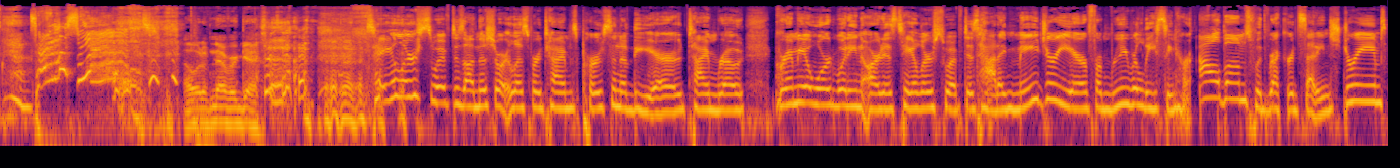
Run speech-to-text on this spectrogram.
Taylor! I would have never guessed. Taylor Swift is on the short list for Time's Person of the Year. Time wrote Grammy Award winning artist Taylor Swift has had a major year from re releasing her albums with record setting streams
